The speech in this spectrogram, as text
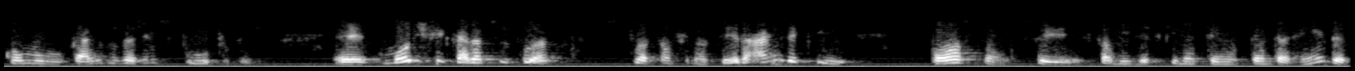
como o caso dos agentes públicos, é, modificar a sua situação financeira, ainda que possam ser famílias que não tenham tanta renda,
